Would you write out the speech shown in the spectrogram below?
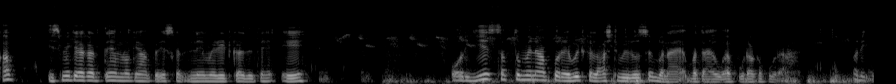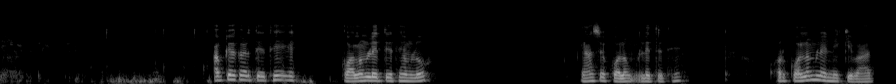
अब इसमें क्या करते हैं हम लोग? यहाँ पे इसका नेम एडिट कर देते हैं ए और ये सब तो मैंने आपको रेबिट के लास्ट वीडियो से बनाया, बताया हुआ है पूरा का पूरा। और अब क्या करते थे? एक कॉलम लेते थे हम लोग। यहाँ से कॉलम लेते थे। और कॉलम लेने के बाद,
